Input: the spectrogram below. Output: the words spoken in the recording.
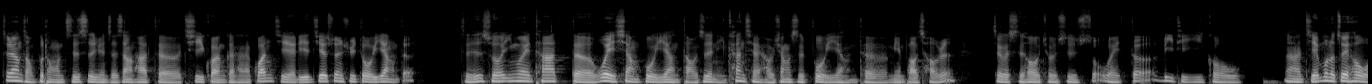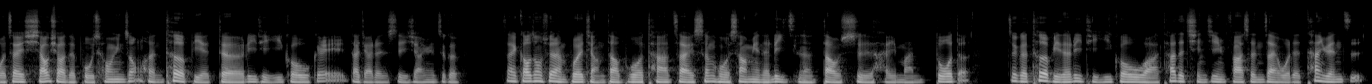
这两种不同的姿势，原则上他的器官跟他的关节连接顺序都一样的，只是说因为它的位相不一样，导致你看起来好像是不一样的面包超人。这个时候就是所谓的立体异构物。那节目的最后，我再小小的补充一种很特别的立体异构物给大家认识一下，因为这个在高中虽然不会讲到，不过它在生活上面的例子呢倒是还蛮多的。这个特别的立体异构物啊，它的情境发生在我的碳原子，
